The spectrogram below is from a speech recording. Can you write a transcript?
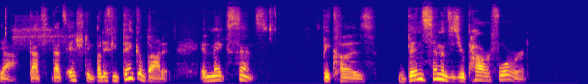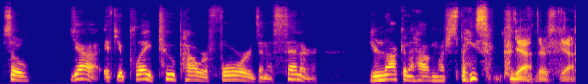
Yeah, that's that's interesting. But if you think about it, it makes sense because Ben Simmons is your power forward. So, yeah, if you play two power forwards and a center, you're not going to have much spacing. yeah there's yeah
